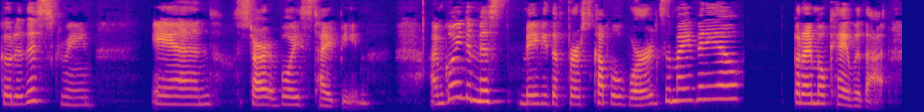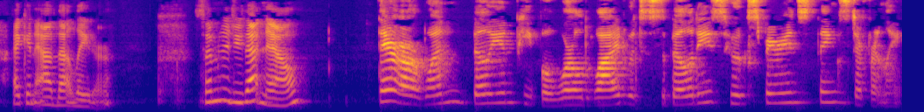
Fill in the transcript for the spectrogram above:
go to this screen and start voice typing. I'm going to miss maybe the first couple words of my video, but I'm okay with that. I can add that later. So I'm going to do that now. There are 1 billion people worldwide with disabilities who experience things differently.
